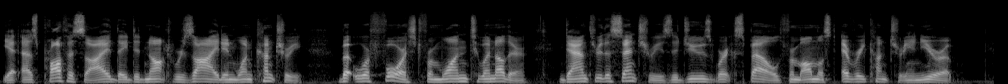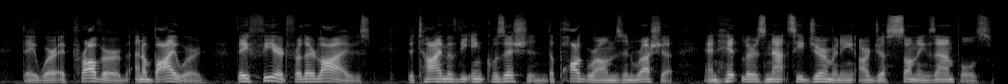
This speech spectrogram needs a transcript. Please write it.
Yet, as prophesied, they did not reside in one country, but were forced from one to another. Down through the centuries, the Jews were expelled from almost every country in Europe. They were a proverb and a byword. They feared for their lives. The time of the Inquisition, the pogroms in Russia, and Hitler's Nazi Germany are just some examples.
